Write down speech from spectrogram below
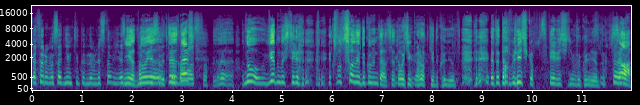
который мы с одним титульным листом ездили Нет, ну, я- подписывать ты знаешь. Э, Ну, ведомости эксплуатационной документации это очень короткий документ. Это табличка с перечнем документов. Вся.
